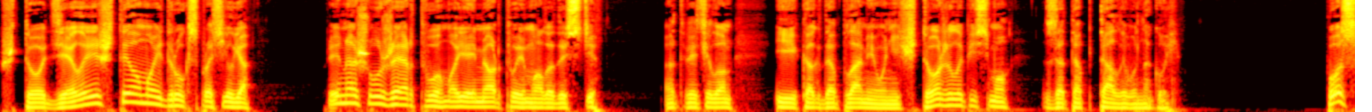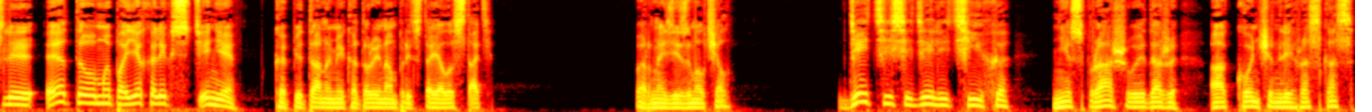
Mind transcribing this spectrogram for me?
«Что делаешь ты, о мой друг?» — спросил я. «Приношу жертву моей мертвой молодости», — ответил он, и, когда пламя уничтожило письмо, затоптал его ногой. После этого мы поехали к стене, капитанами которой нам предстояло стать. Парнези замолчал. Дети сидели тихо, не спрашивая даже, окончен ли рассказ.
